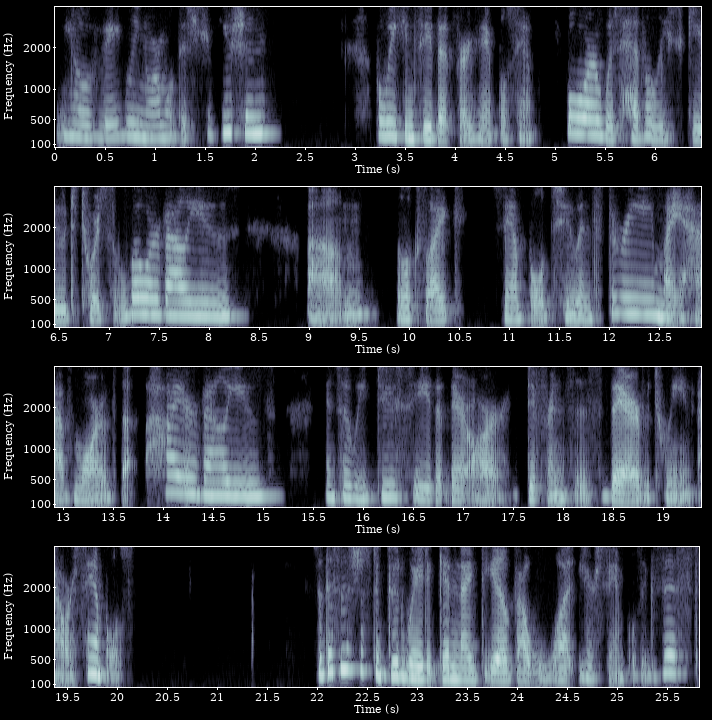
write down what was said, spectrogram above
you know, a vaguely normal distribution. But we can see that, for example, sample four was heavily skewed towards the lower values. Um, it looks like sample two and three might have more of the higher values. And so we do see that there are differences there between our samples. So this is just a good way to get an idea about what your samples exist,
